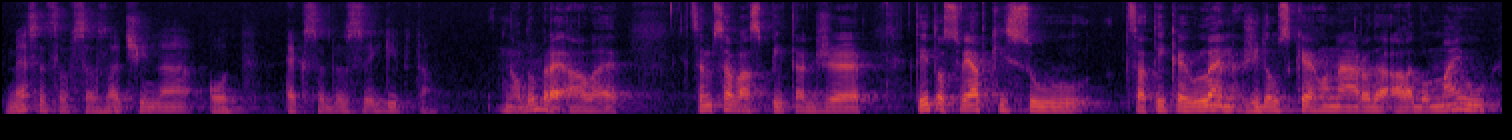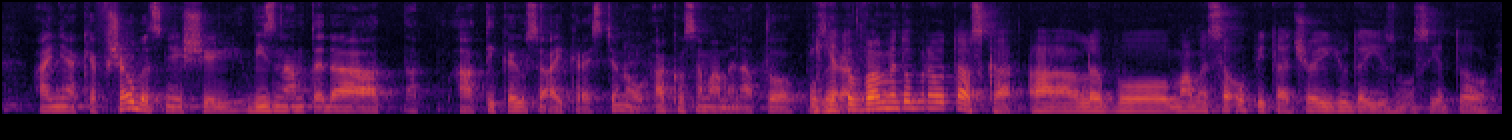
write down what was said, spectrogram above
mesiacov sa začína od exodu z Egypta. No dobre, ale chcem sa vás pýtať, že tieto sviatky sú, sa týkajú len židovského národa, alebo majú aj nejaké všeobecnejší význam teda a, a, a týkajú sa aj kresťanov? Ako sa máme na to pozerať? Je to veľmi dobrá otázka, lebo máme sa opýtať, čo je judaizmus. Je to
